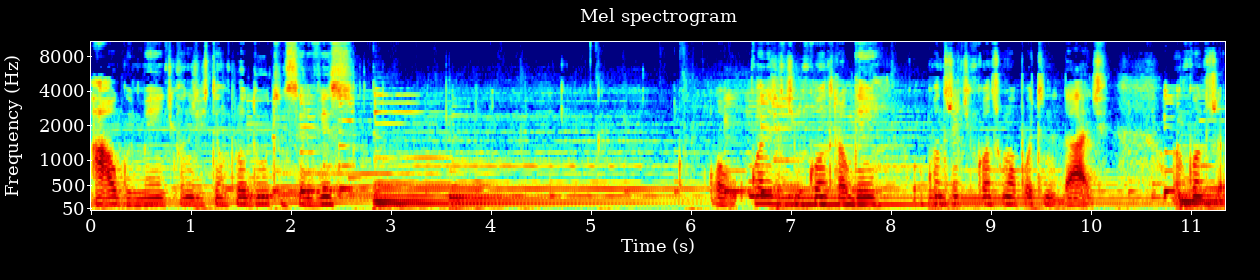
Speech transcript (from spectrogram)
algo em mente, quando a gente tem um produto, um serviço, ou quando a gente encontra alguém, ou quando a gente encontra uma oportunidade, ou encontra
